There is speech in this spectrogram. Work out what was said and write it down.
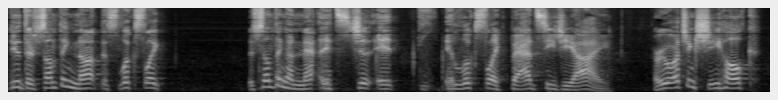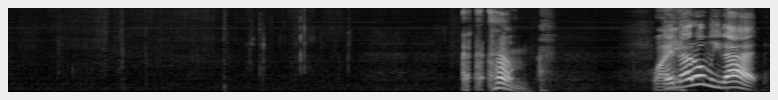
Dude, there's something not. This looks like. There's something on. It's just it. It looks like bad CGI. Are you watching She-Hulk? Why? And not only that.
